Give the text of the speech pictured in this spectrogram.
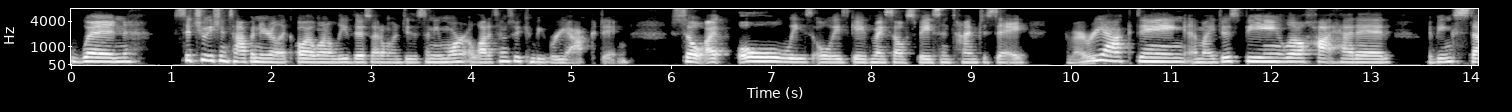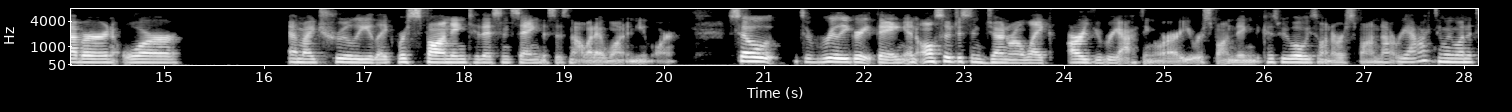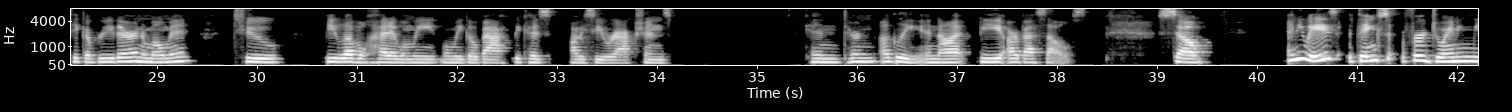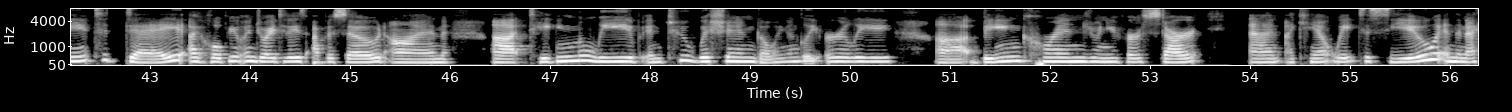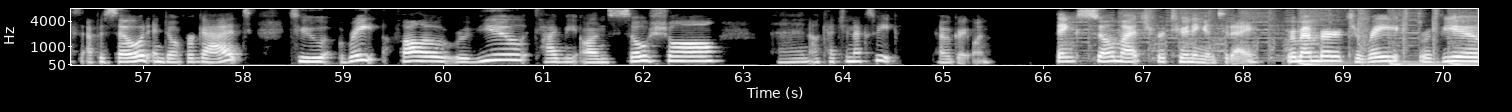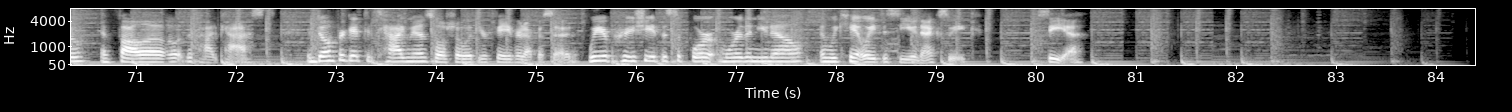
when situations happen and you're like oh i want to leave this i don't want to do this anymore a lot of times we can be reacting so i always always gave myself space and time to say am I reacting? Am I just being a little hot headed? Am I being stubborn? Or am I truly like responding to this and saying, this is not what I want anymore? So it's a really great thing. And also, just in general, like, are you reacting or are you responding? Because we always want to respond, not react. And we want to take a breather in a moment to be level headed when we when we go back because obviously reactions can turn ugly and not be our best selves. So Anyways, thanks for joining me today. I hope you enjoyed today's episode on uh, taking the leap, intuition, going ugly early, uh, being cringe when you first start. And I can't wait to see you in the next episode. And don't forget to rate, follow, review, tag me on social, and I'll catch you next week. Have a great one. Thanks so much for tuning in today. Remember to rate, review, and follow the podcast. And don't forget to tag me on social with your favorite episode. We appreciate the support more than you know, and we can't wait to see you next week. See ya.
